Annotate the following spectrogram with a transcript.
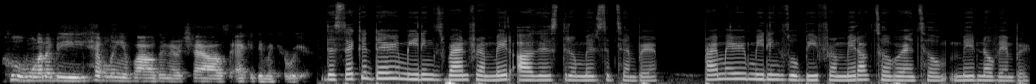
who want to be heavily involved in their child's academic career. The secondary meetings ran from mid August through mid September. Primary meetings will be from mid October until mid November.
